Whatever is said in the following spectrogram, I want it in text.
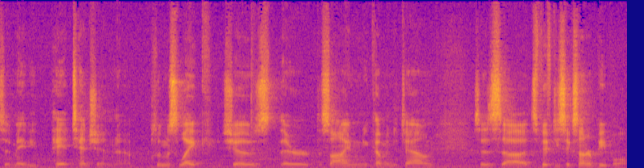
to maybe pay attention. Uh, Plumas Lake shows their the sign when you come into town. It says uh, it's 5,600 people.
